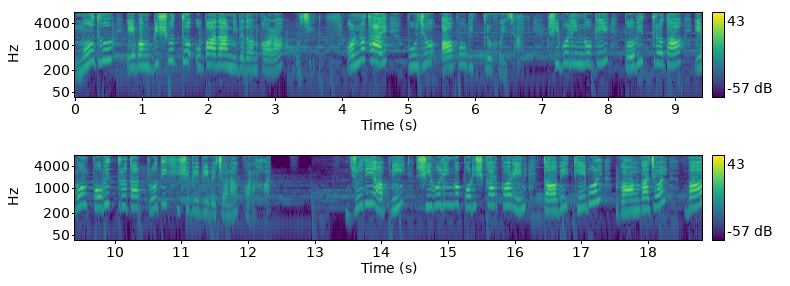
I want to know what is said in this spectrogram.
মধু এবং বিশুদ্ধ উপাদান নিবেদন করা উচিত। অন্যথায় পুজো অপবিত্র হয়ে যায়। শিবলিঙ্গকে পবিত্রতা এবং পবিত্রতার প্রতীক হিসেবে বিবেচনা করা হয়। যদি আপনি শিবলিঙ্গ পরিষ্কার করেন, তবে কেবল গঙ্গাজল বা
